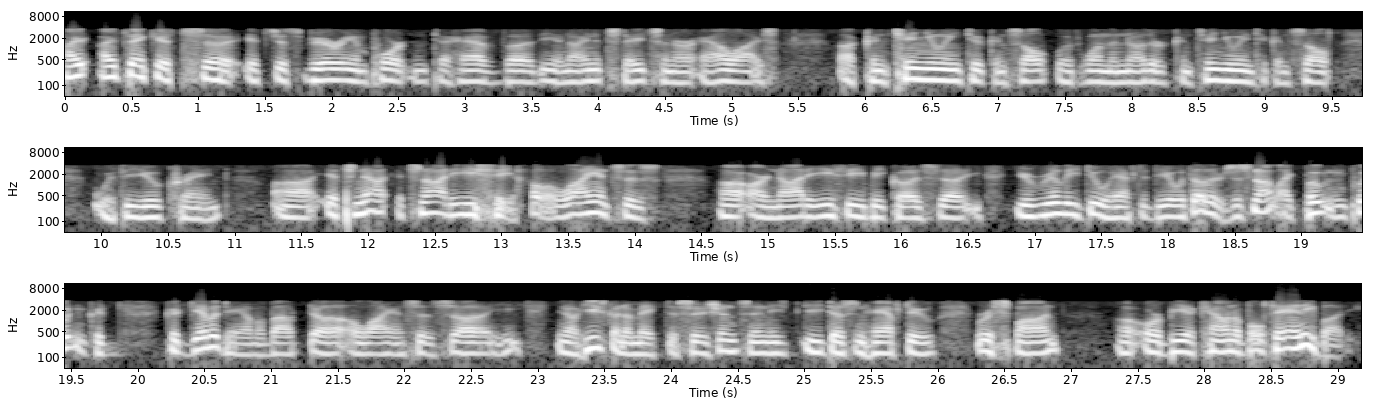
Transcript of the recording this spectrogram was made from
I, I think it's uh, it's just very important to have uh, the United States and our allies uh, continuing to consult with one another, continuing to consult with the Ukraine. Uh, it's not it's not easy. Alliances uh, are not easy because uh, you really do have to deal with others. It's not like Putin. Putin could could give a damn about uh, alliances. Uh, he, you know, he's going to make decisions, and he he doesn't have to respond uh, or be accountable to anybody.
